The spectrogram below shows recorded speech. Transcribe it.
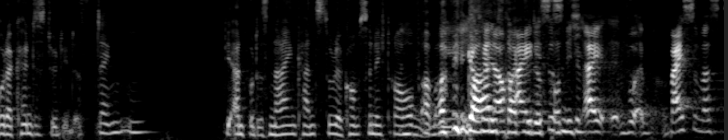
Oder könntest du dir das denken? Die Antwort ist nein, kannst du, da kommst du nicht drauf. Aber Nee, egal, ich auch ein, das ist es nicht, weißt du was,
